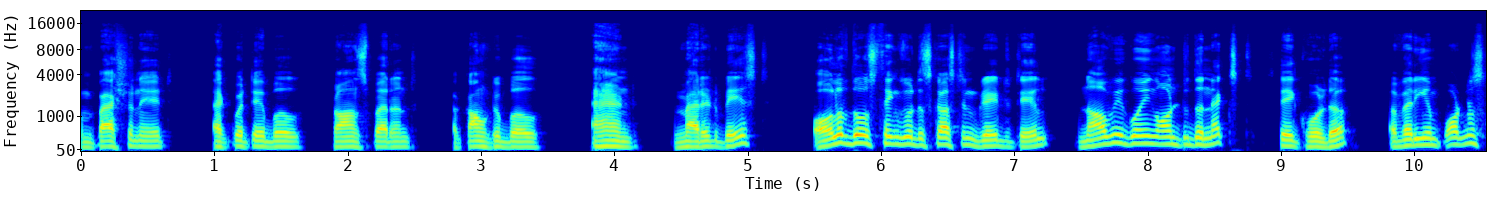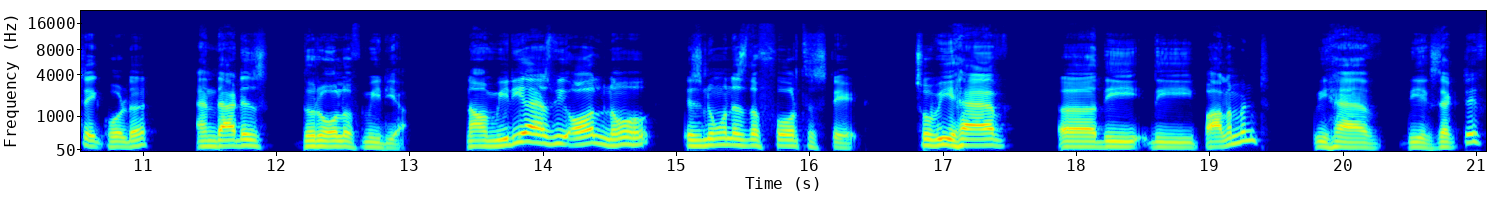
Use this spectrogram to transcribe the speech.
compassionate, equitable, transparent, accountable, and merit-based. All of those things were discussed in great detail. Now we're going on to the next stakeholder, a very important stakeholder, and that is the role of media. Now, media, as we all know, is known as the fourth estate. So we have uh, the, the parliament, we have the executive,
